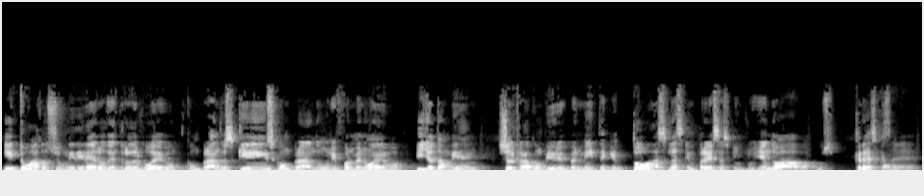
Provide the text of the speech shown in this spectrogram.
y tú vas a consumir dinero dentro del juego comprando skins, comprando un uniforme nuevo y yo también. So, el cloud computing permite que todas las empresas, incluyendo a Abacus, crezcan. Sí.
